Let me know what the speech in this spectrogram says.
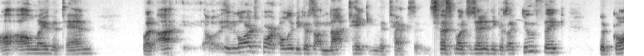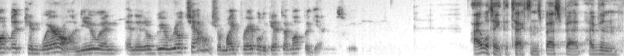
I'll, I'll lay the 10, but I, in large part, only because I'm not taking the Texans as much as anything, because I do think the gauntlet can wear on you, and, and it'll be a real challenge for Mike Vrabel to get them up again this week. I will take the Texans. Best bet. I've been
